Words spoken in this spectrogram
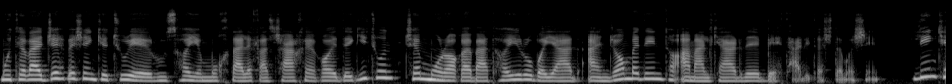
متوجه بشین که توی روزهای مختلف از چرخه قاعدگیتون چه مراقبت هایی رو باید انجام بدین تا عملکرد بهتری داشته باشین. لینک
